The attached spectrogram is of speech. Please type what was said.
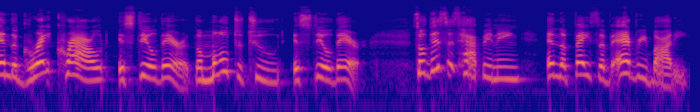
and the great crowd is still there. The multitude is still there. So this is happening in the face of everybody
